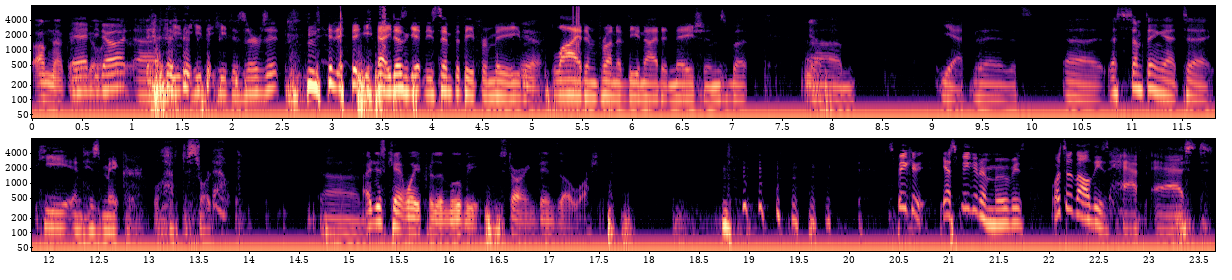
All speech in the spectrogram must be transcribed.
I'm not going to. And you know what? Uh, he, he he deserves it. yeah, he doesn't get any sympathy from me. He Yeah. lied in front of the United Nations, but Yeah. um, yeah, uh, that's uh, that's something that uh, he and his maker will have to sort out. Um, I just can't wait for the movie starring Denzel Washington. Speaking, yeah, speaking of movies, what's with all these half-assed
